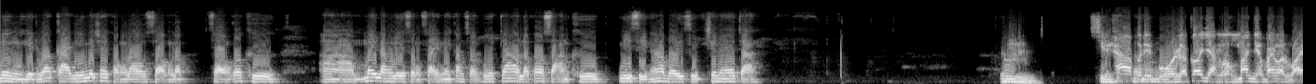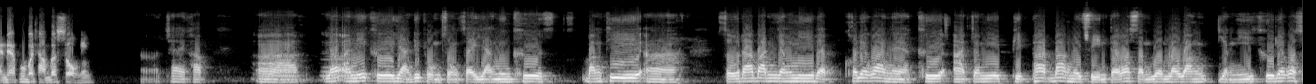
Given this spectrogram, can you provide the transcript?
หนึ่งเห็นว่ากายนี้ไม่ใช่ของเราสองเรา สองก็คืออไม่ลังเลสงสัยในคำสอนพระเจ้า แล้วก็สามคือมีศีลห้าบริสุทธิ์ใช่ไหมอาจารย์ อืมศีลห้าบริบูรณ์แล้วก็อย่างลงมั่นอย่างไม่หวั่นไหวในผู้ประทับประสงค์ใช่ครับแล้วอันนี้คืออย่างที่ผมสงสัยอย่างหนึ่งคือบางที่โสดาบันยังมีแบบเขาเรียกว่าไงคืออาจจะมีผิดพลาดบ้างในศีลแต่ว่าสำรวมระวังอย่างนี้คือเรียกว่าโส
